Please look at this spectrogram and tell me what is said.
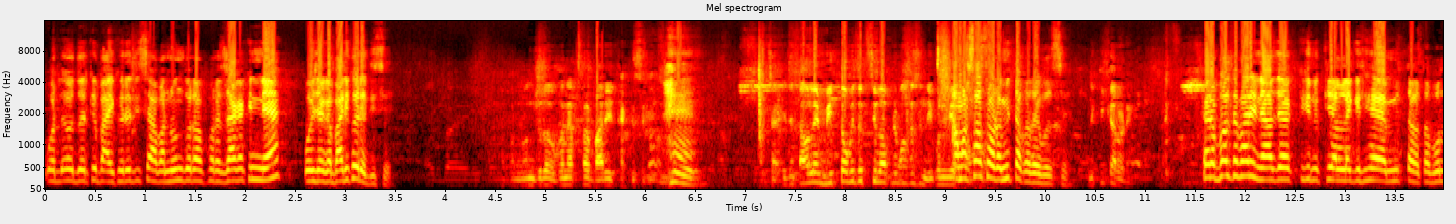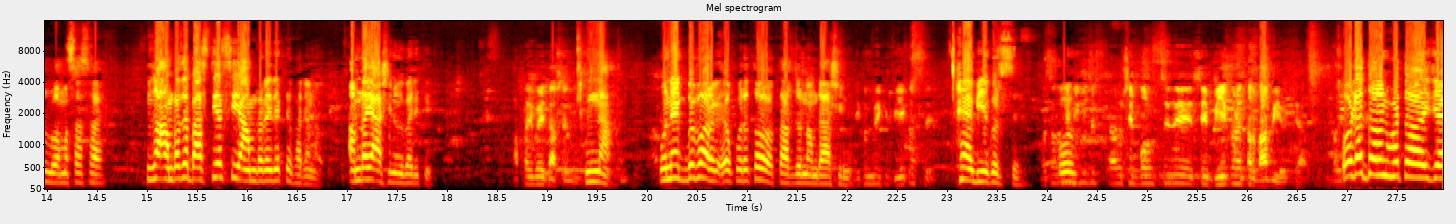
ওদের- ওদেরকে বাই করে দিছে আবার নন্দুরা পরে জায়গা কিনে ওই জায়গা বাড়ি করে দিছে। নন্দুরা ওখানে আপনার বাড়ি থাকতেছিল হ্যাঁ। আচ্ছা এটা তাহলে মিথ্যা অভিযোগ ছিল আপনি বলতেছেন নিপুণ মিয়া। আমার ওরা মিথ্যা কথাই বলছে। মানে কি কারণে? এটা বলতে পারি না যে কি- কি আর লাগি হ্যাঁ মিথ্যা কথা বলল আমার কিন্তু আমরা যে বাঁচতে আছি দেখতে পারে না। আমরাই আসিনি ওই বাড়িতে। আপনার বাড়িতে আসেন? না। অনেক ব্যবহার করে তো তার জন্য আমরা আসিনি। হ্যাঁ বিয়ে করছে। ওটা ধরেন হয়তো এই যে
